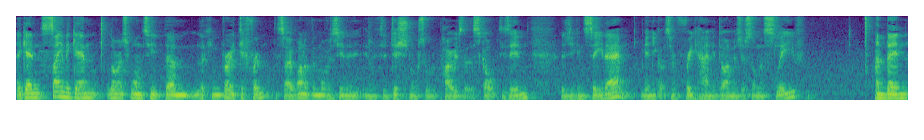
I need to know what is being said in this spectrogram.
Again, same again, Lawrence wanted them looking very different. So one of them obviously in, in the traditional sort of pose that the sculpt is in, as you can see there. Again, you've got some free-handed diamonds just on the sleeve. And then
